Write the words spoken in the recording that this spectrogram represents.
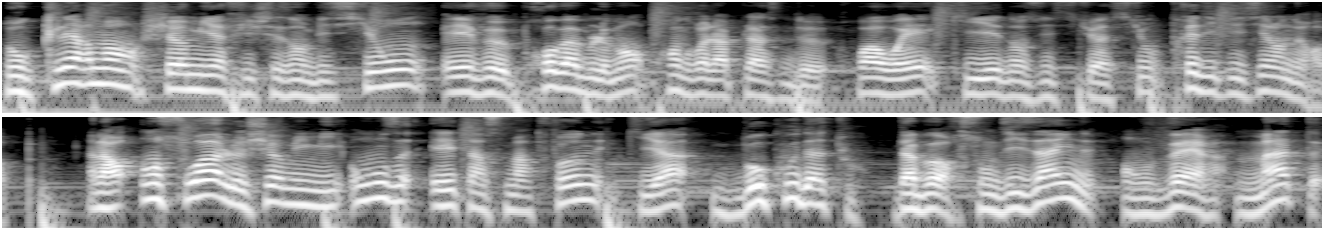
Donc clairement, Xiaomi affiche ses ambitions et veut probablement prendre la place de Huawei qui est dans une situation très difficile en Europe. Alors en soi, le Xiaomi Mi 11 est un smartphone qui a beaucoup d'atouts. D'abord son design en verre mat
